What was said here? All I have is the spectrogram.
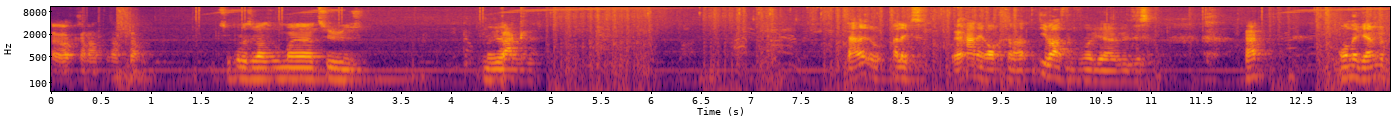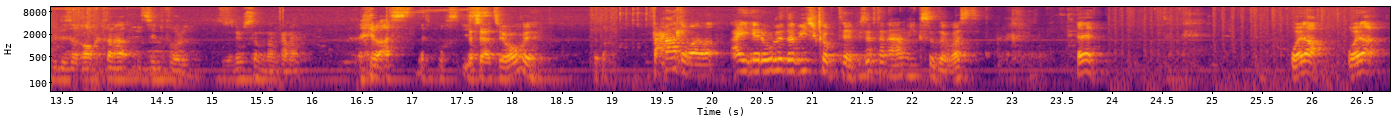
eine Rauchgranaten auf. da. Super, das weiß, wo mein Ziel ist. Na ja. Fuck. Da, oh, Alex, Ja? keine Rauchgranaten. Ich weiß nicht, wo man Wärmebild ist. Hä? Ohne Wärmebild ist Rauchgranaten sinnvoll. Was nimmst du denn dann? Kann ich? Weiß, das muss ich. Das hört sich an, wie. Ah, da war er. Ah, ich hätte alle erwischt gehabt, hey, bis auf den einen Wichser da, weißt Hey! Alter, Alter!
